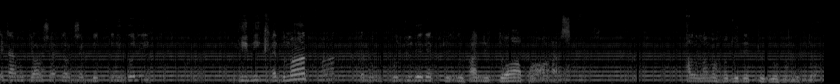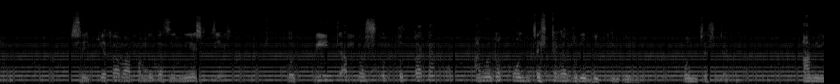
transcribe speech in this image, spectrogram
এটা আমি জলসা জলসা বিক্রি করি। দিনী খেদমাত এবং হুজুরের একটু রুহানি দোয়া পাওয়ার আছে। আল্লামা হুজুরের একটু রুহানি দোয়া। সেই কেতাব আপনাদের কাছে নিয়ে এসেছি। ওর প্রিন্ট আপনার সত্তর টাকা, আমি ওটা পঞ্চাশ টাকা করে বিক্রি করি। পঞ্চাশ টাকা। আমি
